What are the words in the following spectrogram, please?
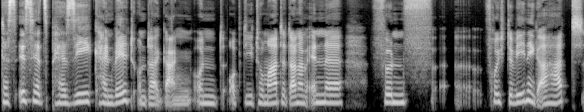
Das ist jetzt per se kein Weltuntergang. Und ob die Tomate dann am Ende fünf äh, Früchte weniger hat,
